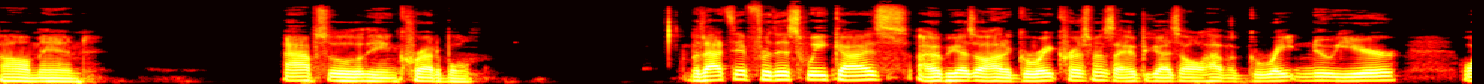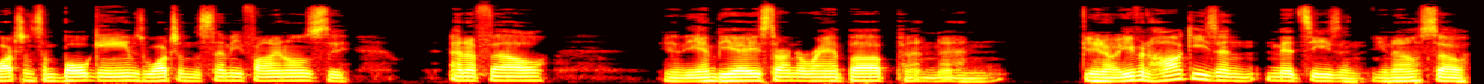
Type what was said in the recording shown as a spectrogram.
Oh man, absolutely incredible. But that's it for this week, guys. I hope you guys all had a great Christmas. I hope you guys all have a great new year. Watching some bowl games, watching the semifinals, the NFL, you know, the NBA starting to ramp up, and and you know even hockey's in midseason. You know, so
